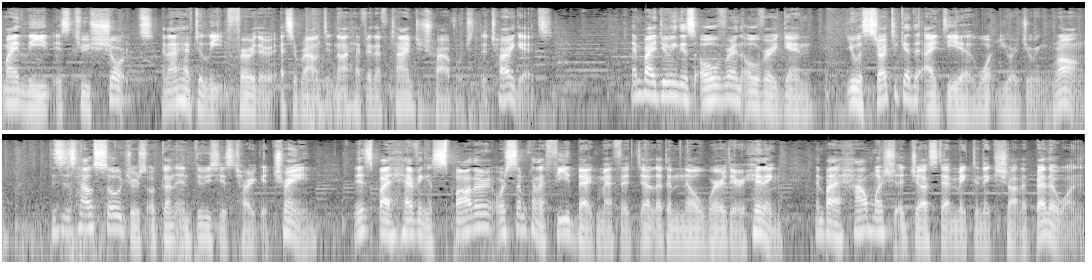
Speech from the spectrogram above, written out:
my lead is too short, and I have to lead further as the round did not have enough time to travel to the target. And by doing this over and over again, you will start to get the idea of what you are doing wrong. This is how soldiers or gun enthusiasts target train. It is by having a spotter or some kind of feedback method that let them know where they're hitting, and by how much adjust that make the next shot a better one.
